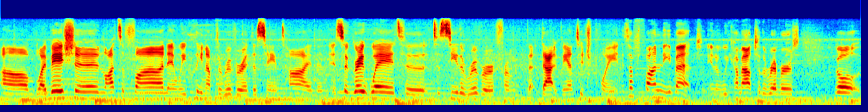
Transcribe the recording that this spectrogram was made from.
um, libation, lots of fun, and we clean up the river at the same time. And it's a great way to, to see the river from th that vantage point. It's a fun event. You know, we come out to the rivers, we'll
